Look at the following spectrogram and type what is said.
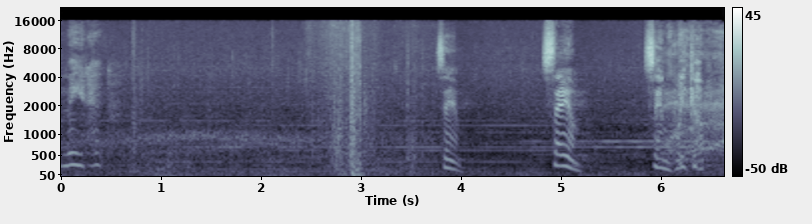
Made it. Sam. Sam. Sam, wake up.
